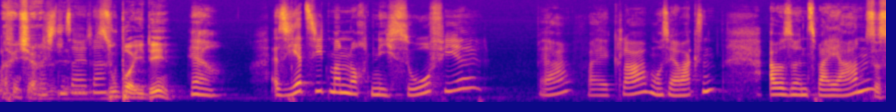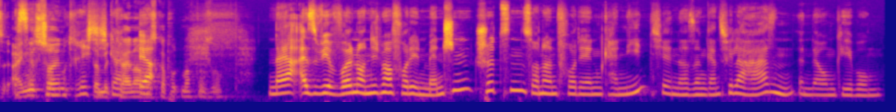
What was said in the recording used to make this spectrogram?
Das finde ich ja rechten Seite. Super Idee. Ja. Also jetzt sieht man noch nicht so viel. Ja, weil klar, muss ja wachsen. Aber so in zwei Jahren. Ist das schon eingezäunt, richtig damit geil. keiner ja. was kaputt macht und so? Naja, also wir wollen noch nicht mal vor den Menschen schützen, sondern vor den Kaninchen. Da sind ganz viele Hasen in der Umgebung.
